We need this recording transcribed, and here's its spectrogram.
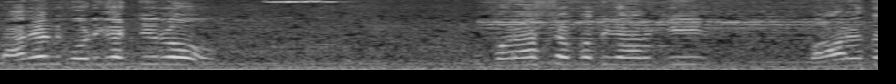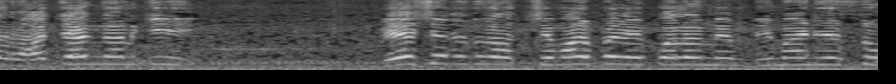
కార్యాన్ని ఒడిగట్టిరో ఉపరాష్ట్రపతి గారికి భారత రాజ్యాంగానికి బేషరతుగా క్షమాపణ చెప్పాలని మేము డిమాండ్ చేస్తూ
